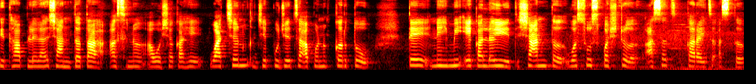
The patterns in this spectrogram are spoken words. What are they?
तिथं आपल्याला शांतता असणं आवश्यक आहे. वाचन जे पूजेचं आपण करतो ते नेहमी एका लयीत शांत व सुस्पष्ट असंच करायचं असतं.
